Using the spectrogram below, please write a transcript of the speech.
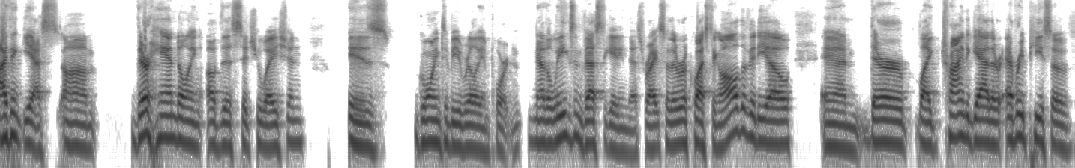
I think yes. Um, their handling of this situation is going to be really important. Now, the league's investigating this, right? So they're requesting all the video and they're like trying to gather every piece of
